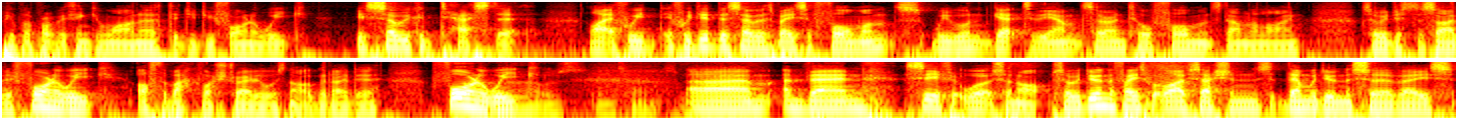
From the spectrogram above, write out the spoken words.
People are probably thinking, why on earth did you do four in a week? It's so we could test it. Like if we if we did this over the space of four months, we wouldn't get to the answer until four months down the line. So we just decided four in a week off the back of Australia was not a good idea. Four in a week, intense. um, and then see if it works or not. So we're doing the Facebook Live sessions, then we're doing the surveys,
